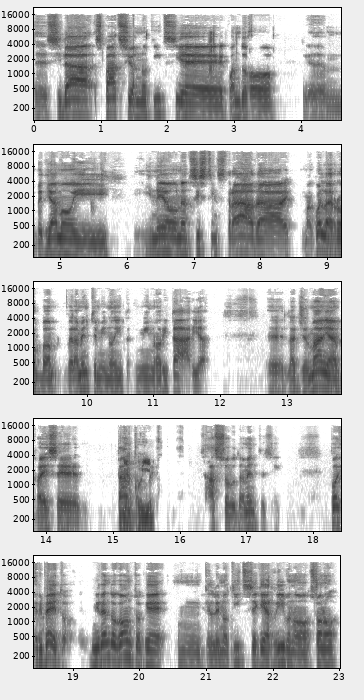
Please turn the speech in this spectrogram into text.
eh, si dà spazio a notizie quando ehm, vediamo i, i neonazisti in strada, e- ma quella è roba veramente minori- minoritaria. Eh, la Germania è un paese tanto assolutamente sì. Poi ripeto, mi rendo conto che, mh, che le notizie che arrivano sono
